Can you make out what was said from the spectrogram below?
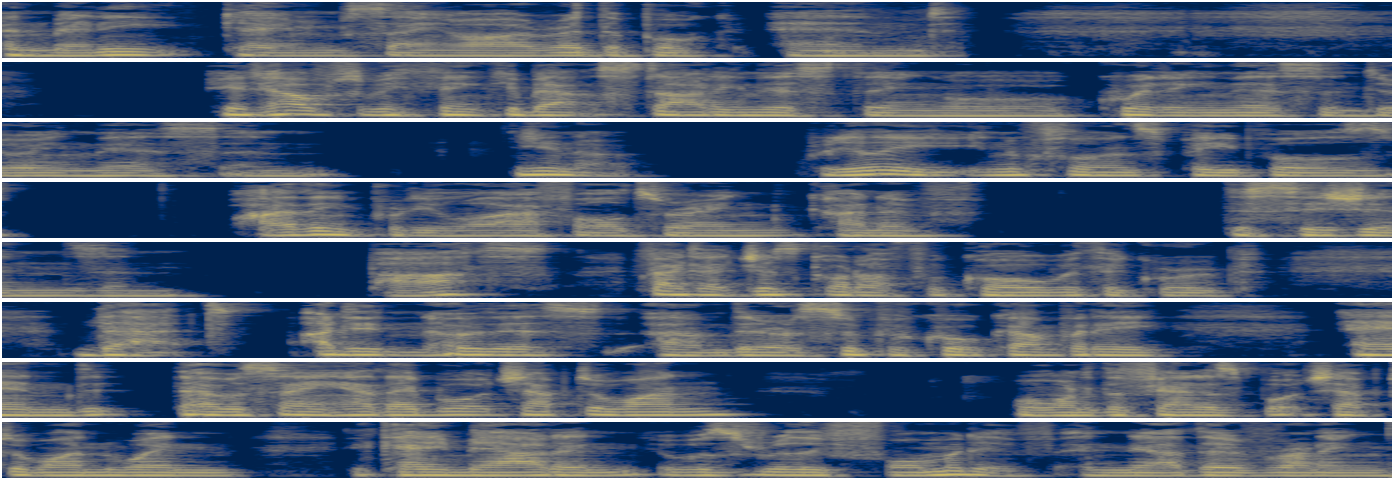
and many came saying, Oh, I read the book and it helped me think about starting this thing or quitting this and doing this and, you know, really influence people's, I think, pretty life altering kind of decisions and paths. In fact, I just got off a call with a group that I didn't know this. Um, they're a super cool company, and they were saying how they bought Chapter One, or one of the founders bought Chapter One when it came out, and it was really formative. And now they're running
